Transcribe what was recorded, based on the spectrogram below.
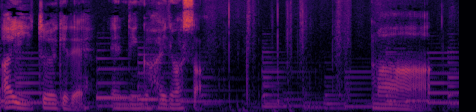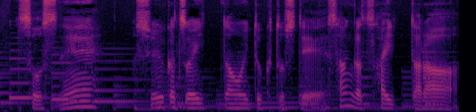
はいというわけでエンディング入りました。まあそうっすね。就活は一旦置いとくとして3月入ったら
